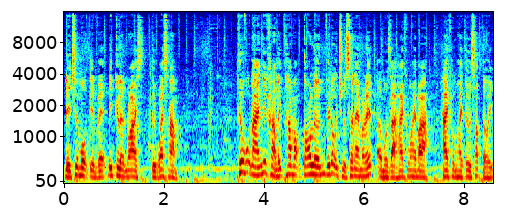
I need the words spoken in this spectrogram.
để chiêu mộ tiền vệ Declan Rice từ West Ham. Thương vụ này như khẳng định tham vọng to lớn với đội chủ sân Emirates ở mùa giải 2023-2024 sắp tới.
